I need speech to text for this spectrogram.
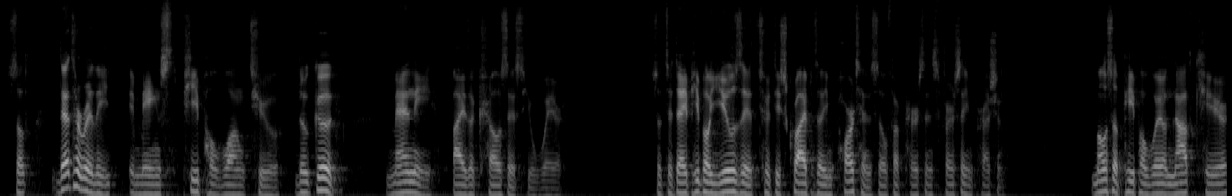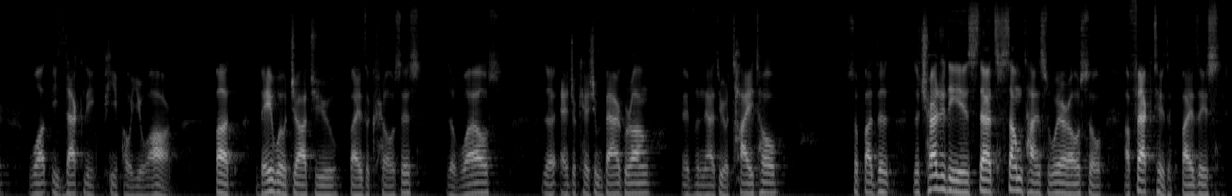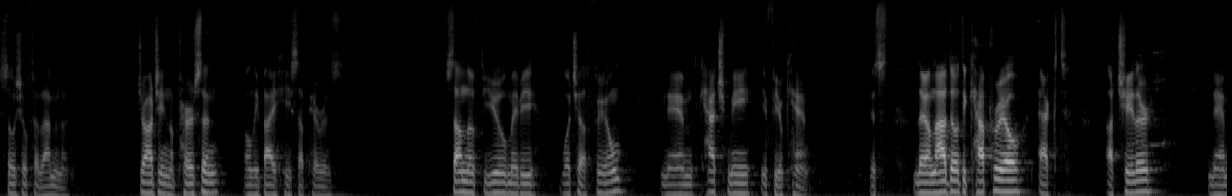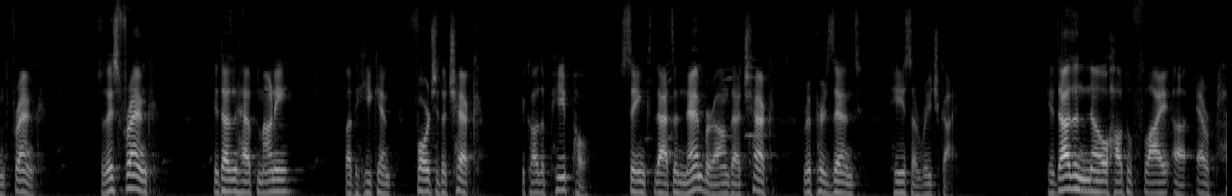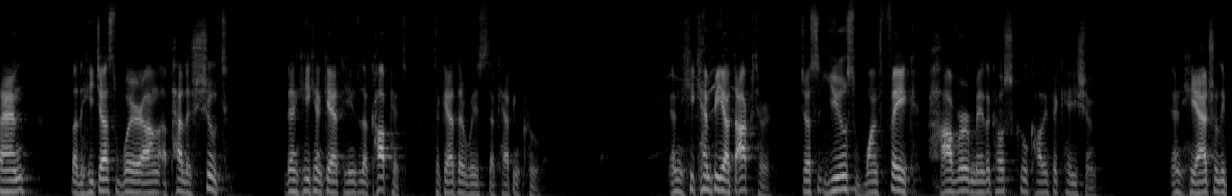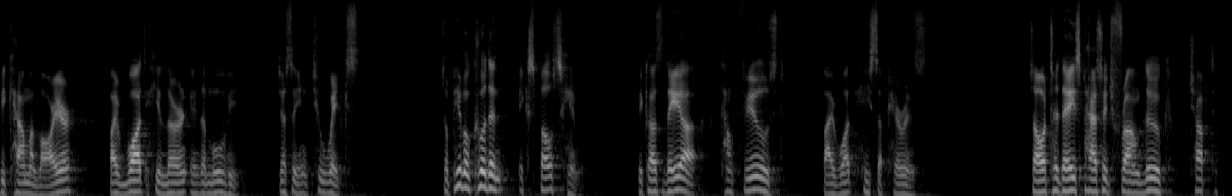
So literally, it means people want to look good, many by the clothes you wear. So today, people use it to describe the importance of a person's first impression. Most of people will not care what exactly people you are, but they will judge you by the clothes, the wealth, the education background, even at your title. So, but the, the tragedy is that sometimes we're also affected by this social phenomenon, judging a person only by his appearance. Some of you maybe watch a film named Catch Me If You Can. It's Leonardo DiCaprio act a cheater named Frank. So this Frank, he doesn't have money, but he can forge the check because the people think that the number on that check represent he's a rich guy. He doesn't know how to fly an airplane, but he just wear on a parachute. Then he can get into the cockpit together with the cabin crew. And he can be a doctor, just use one fake Harvard Medical School qualification. And he actually become a lawyer by what he learned in the movie, just in two weeks. So people couldn't expose him because they are confused by what his appearance. So today's passage from Luke chapter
